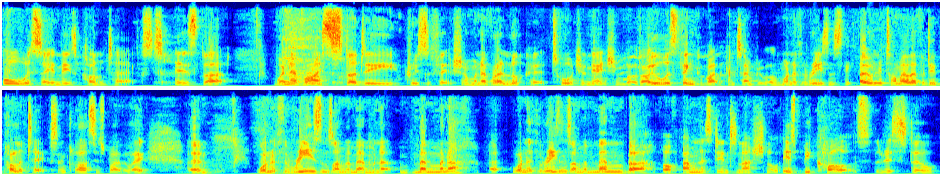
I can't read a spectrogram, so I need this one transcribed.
always say in these contexts is that whenever I study crucifixion, whenever I look at torture in the ancient world, I always think about the contemporary world. One of the reasons, the only time I'll ever do politics in classes, by the way, um, one of the reasons I'm a member, uh, one of the reasons I'm a member of Amnesty International is because there is still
